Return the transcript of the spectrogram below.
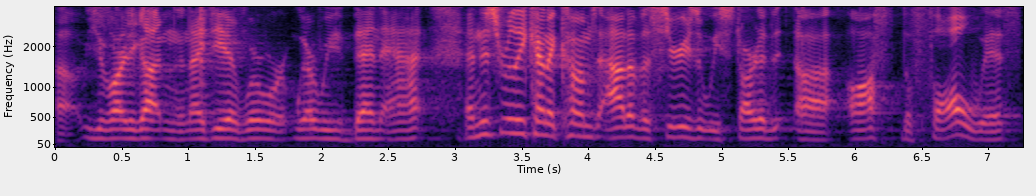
uh, you've already gotten an idea of where, we're, where we've been at. And this really kind of comes out of a series that we started uh, off the fall with,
